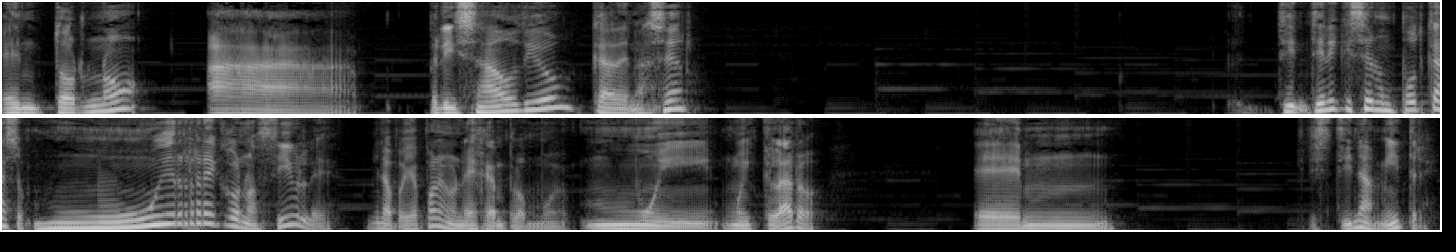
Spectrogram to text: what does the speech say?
en torno a Prisa Audio, Cadena Ser. Tiene que ser un podcast muy reconocible. Mira, voy a poner un ejemplo muy, muy, muy claro. Em, Cristina Mitre.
